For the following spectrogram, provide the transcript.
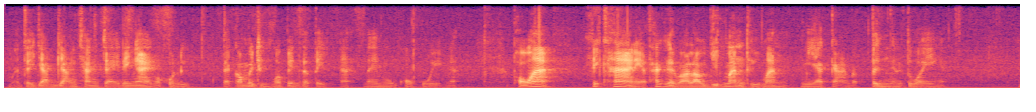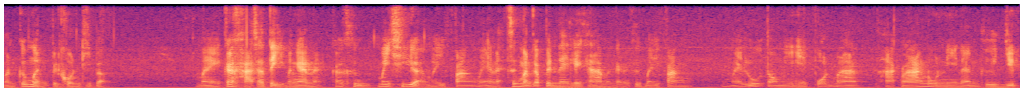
เหมือนจะยับยั้งชั่งใจได้ง่ายกว่าคนอื่น แต่ก็ไม่ถึงว่าเป็นสตินะในมุมของกูเองนะเพราะว่าเลขห้าเนี่ย ถ้าเกิดว่าเรายึดมั่นถือมั่น มีอาการแบบตึงในตัวเองมันก็เหมือนเป็นคนที่แบบ ไม่ก็ขาดสติเหมือนกันน่ะ ก็คือไม่เชื่อไม่ฟังไม่อะไรซึ่งมันก็เป็นในเลขห้าเหมือนกันก็คือไม่ฟังไม่รู้ต้องมีเหตุผลมาหักล้างนู่นนี่นั่น คือยึด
